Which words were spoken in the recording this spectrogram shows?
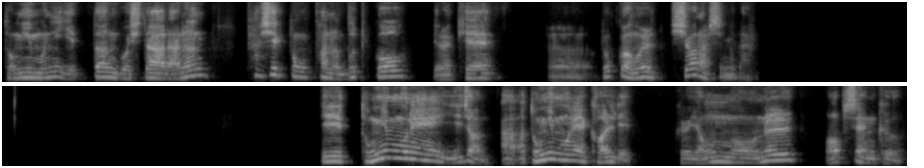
독립문이 있던 곳이다라는 표식 동판을 묻고 이렇게 어, 뚜껑을 씌워놨습니다. 이 독립문의 이전, 아, 독립문의 건립, 그 영문을 없앤 그,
